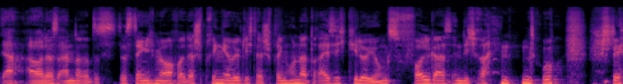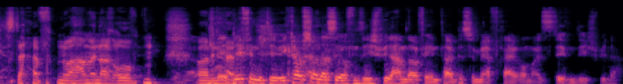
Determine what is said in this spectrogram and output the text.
ja, aber das andere, das, das denke ich mir auch, weil da springen ja wirklich, da springen 130 Kilo Jungs Vollgas in dich rein. Du stehst da einfach nur Arme nach oben. Genau. Nee, definitiv. Ich glaube schon, dass die Offensivspieler haben da auf jeden Fall ein bisschen mehr Freiraum als Defensivspieler.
